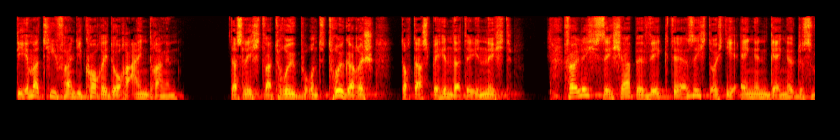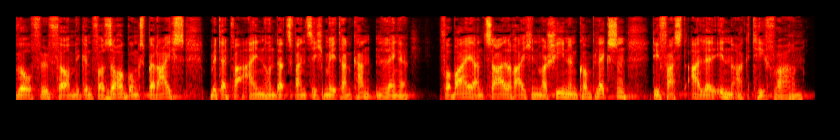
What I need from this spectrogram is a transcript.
die immer tiefer in die Korridore eindrangen. Das Licht war trüb und trügerisch, doch das behinderte ihn nicht. Völlig sicher bewegte er sich durch die engen Gänge des würfelförmigen Versorgungsbereichs mit etwa 120 Metern Kantenlänge, vorbei an zahlreichen Maschinenkomplexen, die fast alle inaktiv waren.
